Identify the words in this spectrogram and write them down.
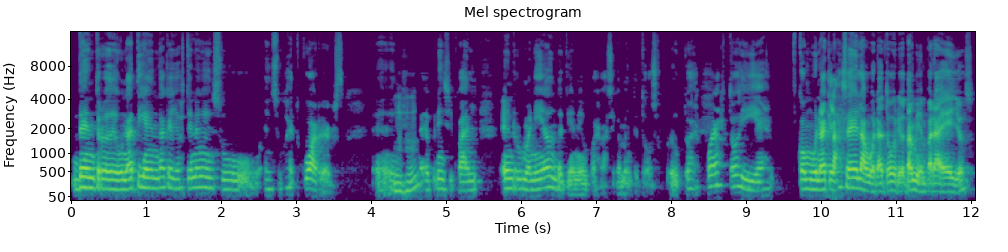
dentro de una tienda que ellos tienen en su, en sus headquarters, principal en Rumanía, donde tienen pues básicamente todos sus productos expuestos y es como una clase de laboratorio también para ellos.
